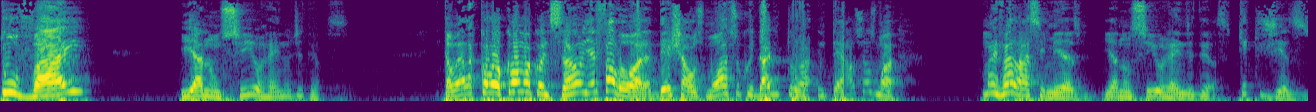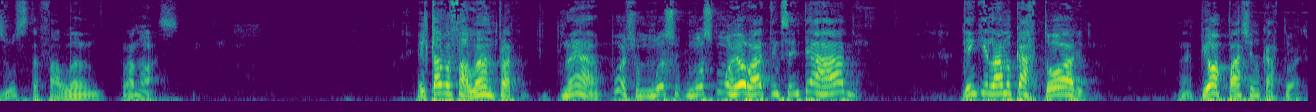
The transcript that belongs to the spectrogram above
tu vai e anuncia o reino de Deus. Então ela colocou uma condição e ele falou: olha, deixa aos mortos o cuidado de enterrar os seus mortos. Mas vai lá a si mesmo e anuncia o reino de Deus. O que, que Jesus está falando para nós? Ele estava falando para, né? Poxa, o moço, o moço morreu lá, tem que ser enterrado. Tem que ir lá no cartório. Né? Pior parte é no cartório.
